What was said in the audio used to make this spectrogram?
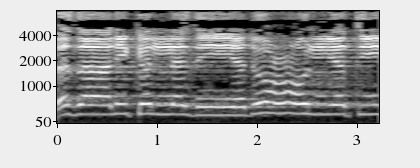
فذلك الذي يدع اليتيم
